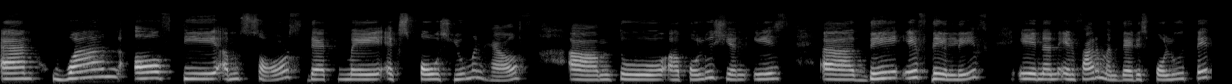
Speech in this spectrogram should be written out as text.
And one of the um, source that may expose human health um, to uh, pollution is uh, they if they live in an environment that is polluted,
